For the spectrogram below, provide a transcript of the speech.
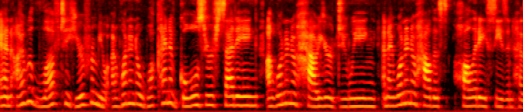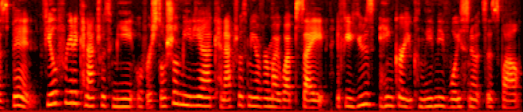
and I would love to hear from you. I want to know what kind of goals you're setting. I want to know how you're doing and I want to know how this holiday season has been. Feel free to connect with me over social media, connect with me over my website. If you use Anchor, you can leave me voice notes as well.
